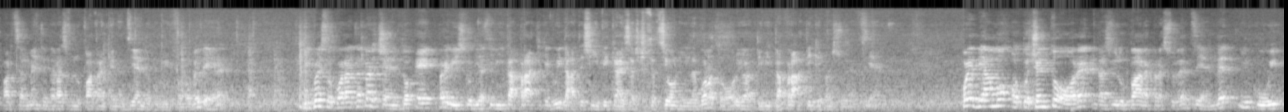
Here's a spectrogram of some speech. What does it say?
parzialmente verrà sviluppata anche in azienda come vi farò vedere. Di questo 40% è previsto di attività pratiche guidate, significa esercitazioni in laboratorio, attività pratiche presso le aziende. Poi abbiamo 800 ore da sviluppare presso le aziende in cui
